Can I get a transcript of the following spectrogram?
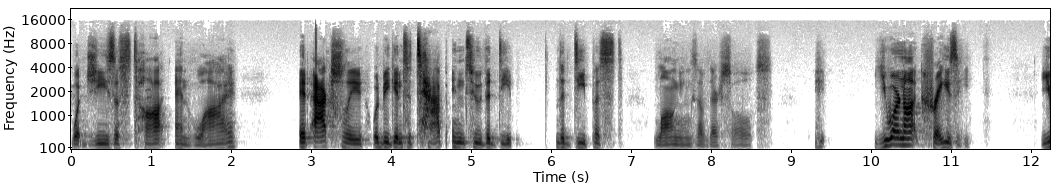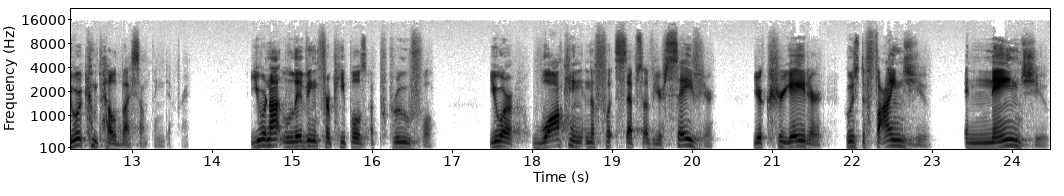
what Jesus taught and why, it actually would begin to tap into the deep, the deepest longings of their souls. You are not crazy. You were compelled by something different. You are not living for people's approval. You are walking in the footsteps of your Savior, your Creator, who has defined you and named you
